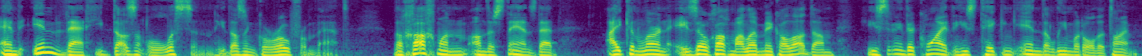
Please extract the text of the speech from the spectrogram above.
And in that, he doesn't listen. He doesn't grow from that. The Chachman understands that I can learn Adam. He's sitting there quiet and he's taking in the limud all the time.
